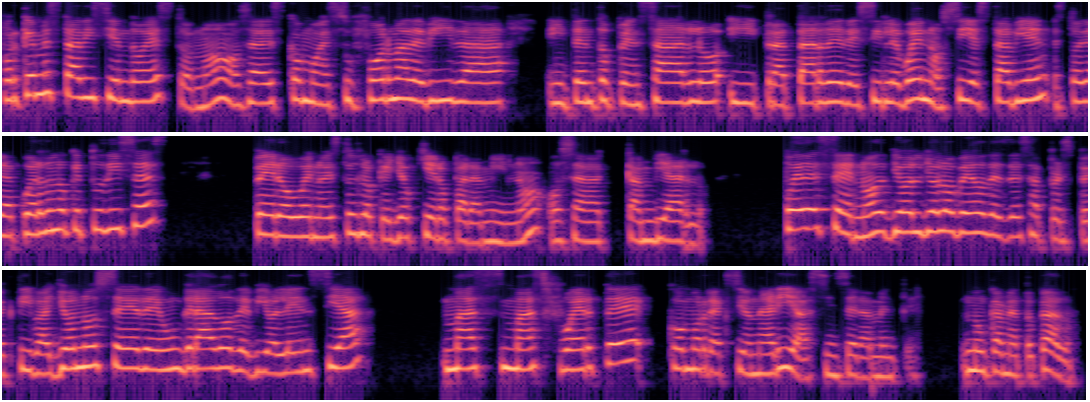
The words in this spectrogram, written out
¿por qué me está diciendo esto? ¿No? O sea, es como es su forma de vida, intento pensarlo y tratar de decirle, bueno, sí, está bien, estoy de acuerdo en lo que tú dices, pero bueno, esto es lo que yo quiero para mí, ¿no? O sea, cambiarlo. Puede ser, ¿no? Yo, yo lo veo desde esa perspectiva. Yo no sé de un grado de violencia más, más fuerte cómo reaccionaría, sinceramente. Nunca me ha tocado.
